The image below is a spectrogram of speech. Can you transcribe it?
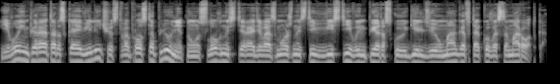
Его императорское величество просто плюнет на условности ради возможности ввести в имперскую гильдию магов такого самородка.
